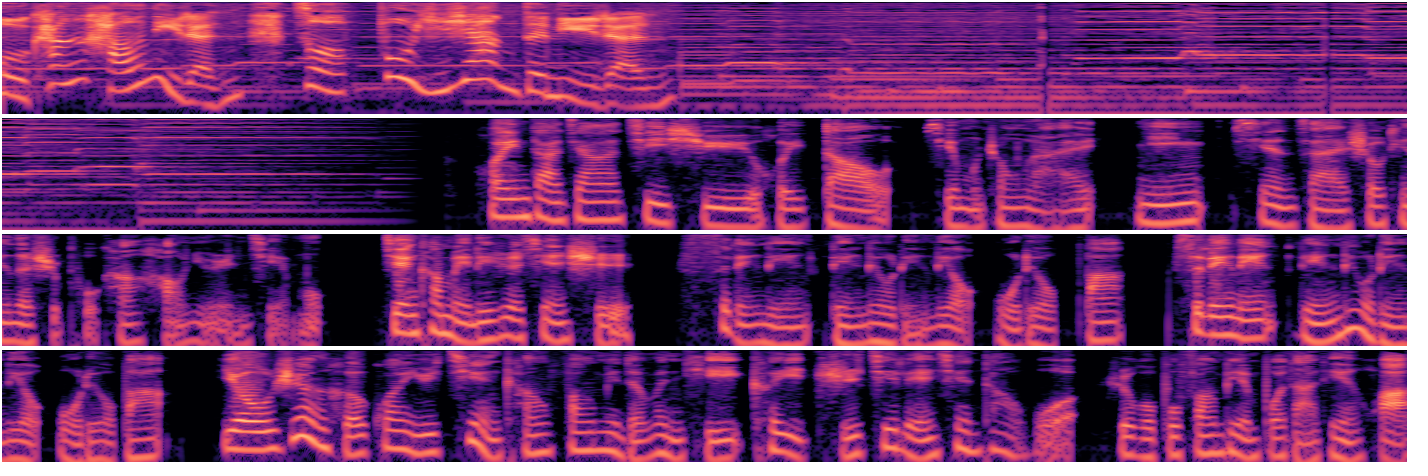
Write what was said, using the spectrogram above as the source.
普康好女人，做不一样的女人。欢迎大家继续回到节目中来。您现在收听的是普康好女人节目，健康美丽热线是四零零零六零六五六八四零零零六零六五六八。有任何关于健康方面的问题，可以直接连线到我。如果不方便拨打电话。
